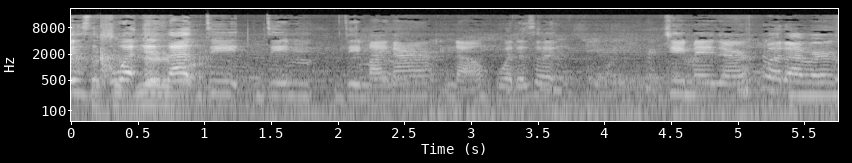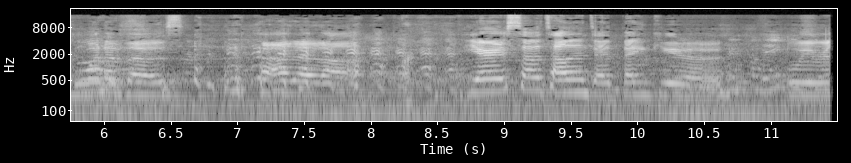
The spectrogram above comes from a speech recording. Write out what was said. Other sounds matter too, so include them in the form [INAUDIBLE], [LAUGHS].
Is That's what is that. D D D minor? No, what is it? G major, whatever. One of those. [LAUGHS] Not at all. You're so talented. Thank you. We.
